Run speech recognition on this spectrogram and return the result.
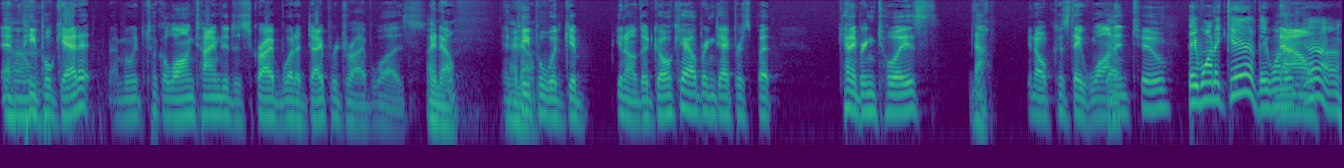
and Uh-huh. people get it. I mean, it took a long time to describe what a diaper drive was. I know. And I know. people would give, you know, they'd go, okay, I'll bring diapers, but can I bring toys? no, You know, because they wanted to. they want to give. They want Now to. Yeah.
